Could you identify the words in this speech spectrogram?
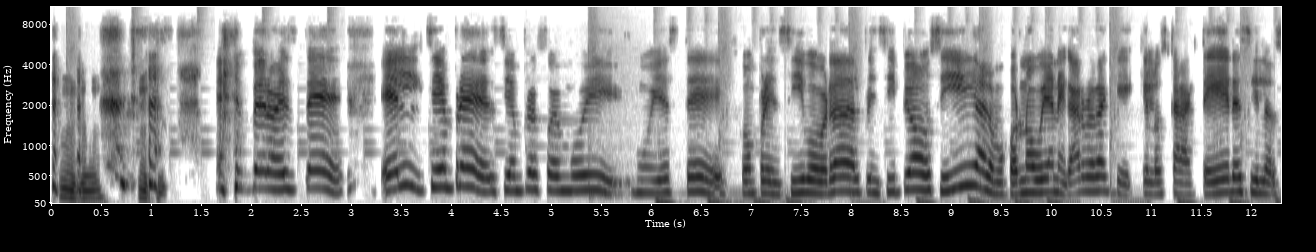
Pero este, él siempre, siempre fue muy, muy este, comprensivo, ¿verdad? Al principio sí, a lo mejor no voy a negar, ¿verdad? Que, que los caracteres y los,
